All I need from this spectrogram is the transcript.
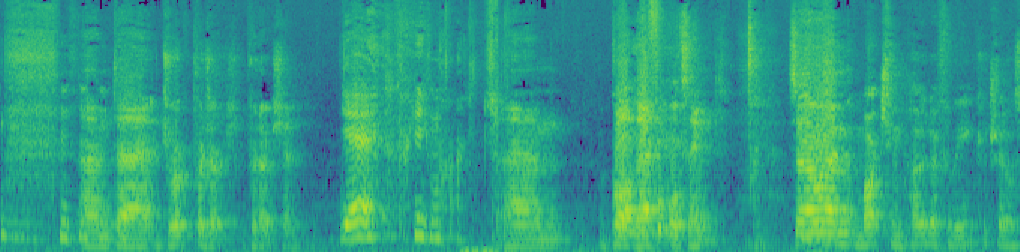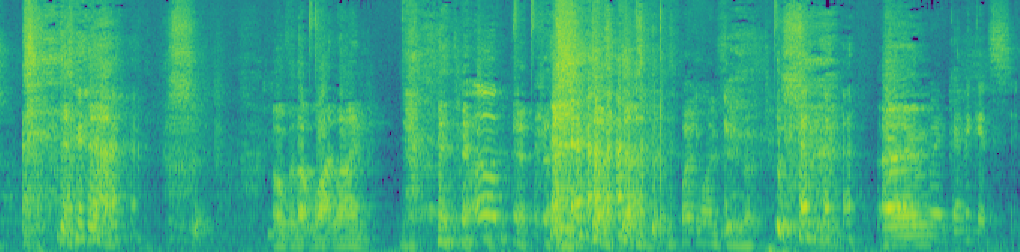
and uh, drug produc- production. Yeah, pretty much. Um, but their football team. So um, Marching powder for the Inca Trails. over that white line. Oh, White line fever. Um, we're going to get sued.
